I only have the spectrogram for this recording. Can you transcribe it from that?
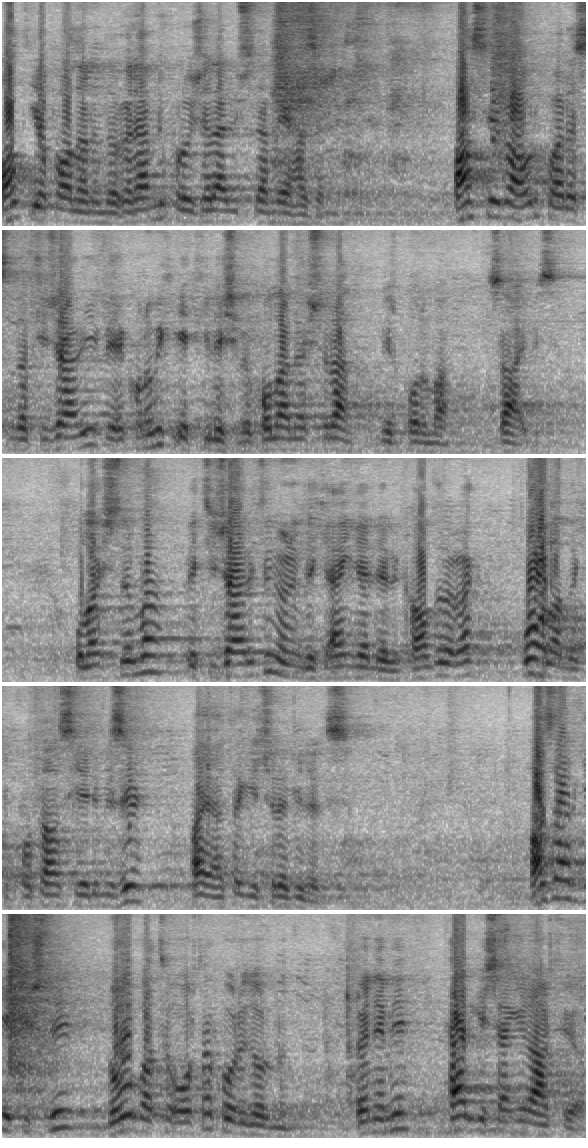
altyapı alanında önemli projeler üstlenmeye hazır. Asya ve Avrupa arasında ticari ve ekonomik etkileşimi kolaylaştıran bir konuma sahibiz. Ulaştırma ve ticaretin önündeki engelleri kaldırarak bu alandaki potansiyelimizi hayata geçirebiliriz. Hazar geçişli Doğu-Batı Orta Koridoru'nun önemi her geçen gün artıyor.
